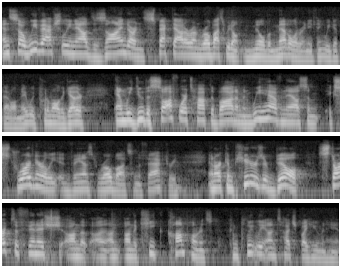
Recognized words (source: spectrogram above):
And so we've actually now designed our and specced out our own robots. We don't mill the metal or anything. We get that all made. We put them all together. And we do the software top to bottom. And we have now some extraordinarily advanced robots in the factory. And our computers are built start to finish on the, on, on the key components completely untouched by human hands.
